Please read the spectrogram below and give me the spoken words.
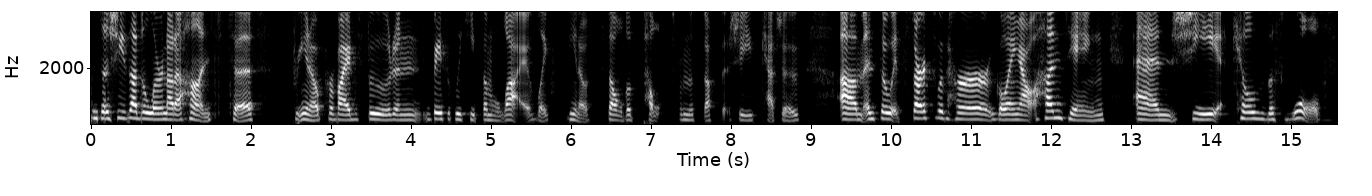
And so she's had to learn how to hunt to you know provide food and basically keep them alive like you know sell the pelts from the stuff that she catches um, and so it starts with her going out hunting and she kills this wolf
